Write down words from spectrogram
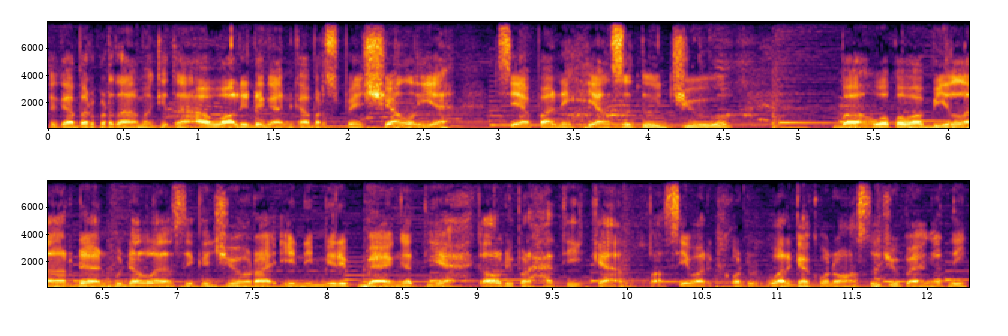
Ke kabar pertama kita awali dengan kabar spesial ya. Siapa nih yang setuju bahwa Papa Bilar dan Bunda Lesti Kejora ini mirip banget ya kalau diperhatikan. Pasti warga, Konoha setuju banget nih.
